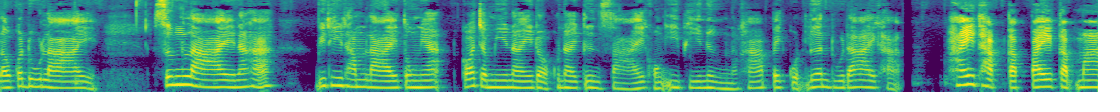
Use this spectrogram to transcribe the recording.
เราก็ดูลาย ซึ่งลายนะคะ วิธีทำลายตรงเนี้ยก็จะมีในดอกคุณนายตื่นสายของ EP 1 นะคะ ไปกดเลื่อนดูได้ค่ะ ให้ถักกลับไปกลับมา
